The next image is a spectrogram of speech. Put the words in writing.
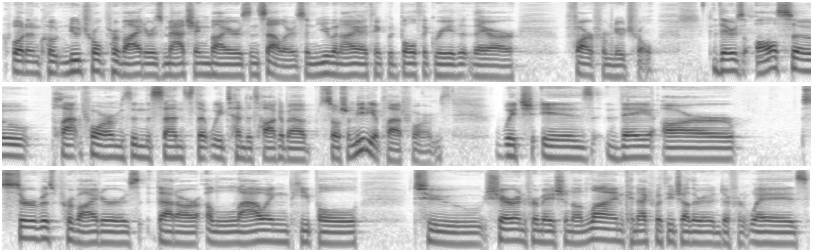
quote unquote neutral providers matching buyers and sellers. And you and I, I think, would both agree that they are far from neutral. There's also platforms in the sense that we tend to talk about social media platforms, which is they are service providers that are allowing people to share information online, connect with each other in different ways,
